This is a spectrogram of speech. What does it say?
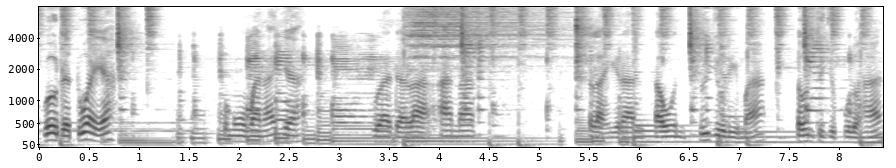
Gue udah tua ya. Pengumuman aja. Gue adalah anak kelahiran tahun 75 tahun 70-an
